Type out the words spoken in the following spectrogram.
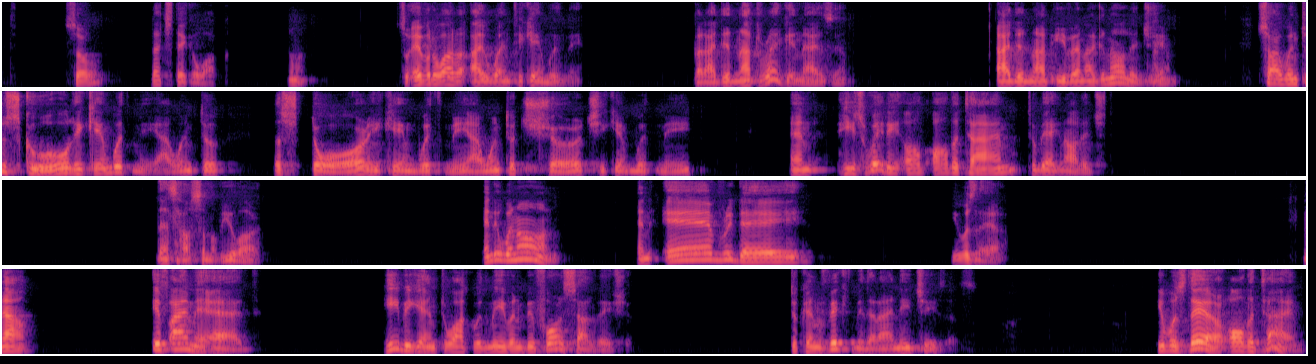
So let's take a walk. Come on. So everywhere I went, he came with me. But I did not recognize him. I did not even acknowledge him. So I went to school, he came with me. I went to the store, he came with me. I went to church, he came with me. And he's waiting all, all the time to be acknowledged. That's how some of you are. And it went on. And every day he was there. Now, if I may add, he began to walk with me even before salvation to convict me that I need Jesus. He was there all the time.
